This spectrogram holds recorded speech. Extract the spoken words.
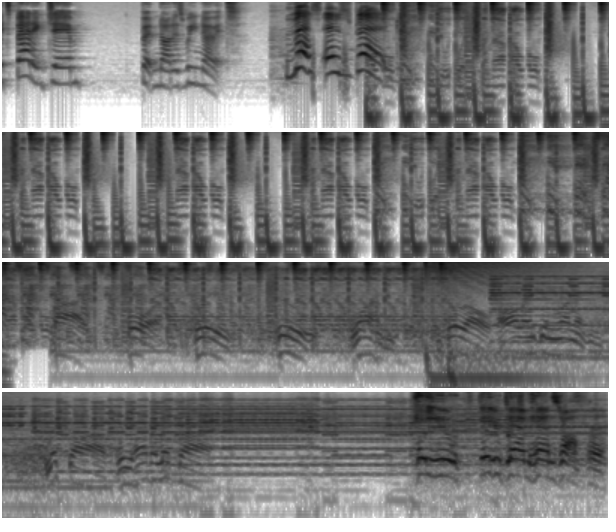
It's betting, Jim, but not as we know it. This is big. four, three, two, one, zero. All engine running. Liftoff. We have a liftoff. Hey, you! Get your damn hands off her!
